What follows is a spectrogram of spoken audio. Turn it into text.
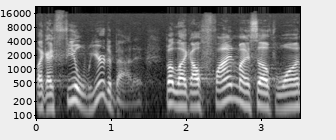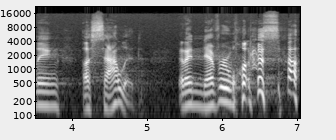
Like I feel weird about it. But like I'll find myself wanting a salad. And I never want a salad.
